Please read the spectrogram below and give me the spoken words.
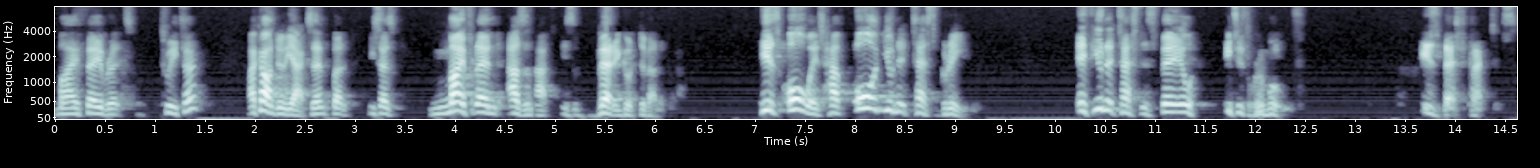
my favorite tweeter. I can't do the accent, but he says, my friend Azamat is a very good developer. He has always have all unit tests green. If unit testers fail, it is removed. Is best practice.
